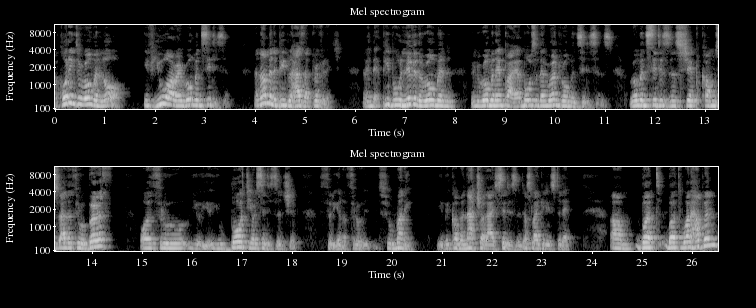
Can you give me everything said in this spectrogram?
according to Roman law, if you are a Roman citizen, and not many people has that privilege. I mean, people who live in the Roman in the Roman Empire, most of them weren't Roman citizens. Roman citizenship comes either through birth or through you, you, you bought your citizenship through you know through through money. You become a naturalized citizen, just like it is today. Um, but but what happened?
